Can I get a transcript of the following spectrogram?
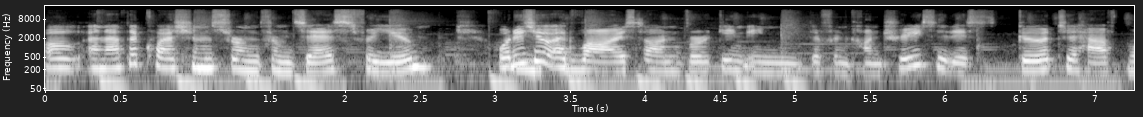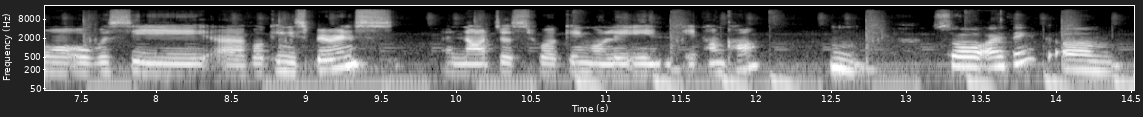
Well, another question from from Jess for you. What is hmm. your advice on working in different countries? It is good to have more overseas uh, working experience and not just working only in, in Hong Kong. Hmm. So I think um,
